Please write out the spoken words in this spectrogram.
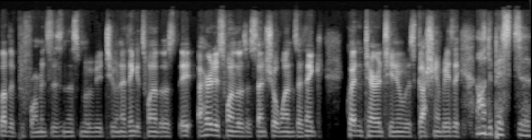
Love the performances in this movie too, and I think it's one of those. I heard it's one of those essential ones. I think Quentin Tarantino was gushing about. He's like, "Oh, the best uh,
